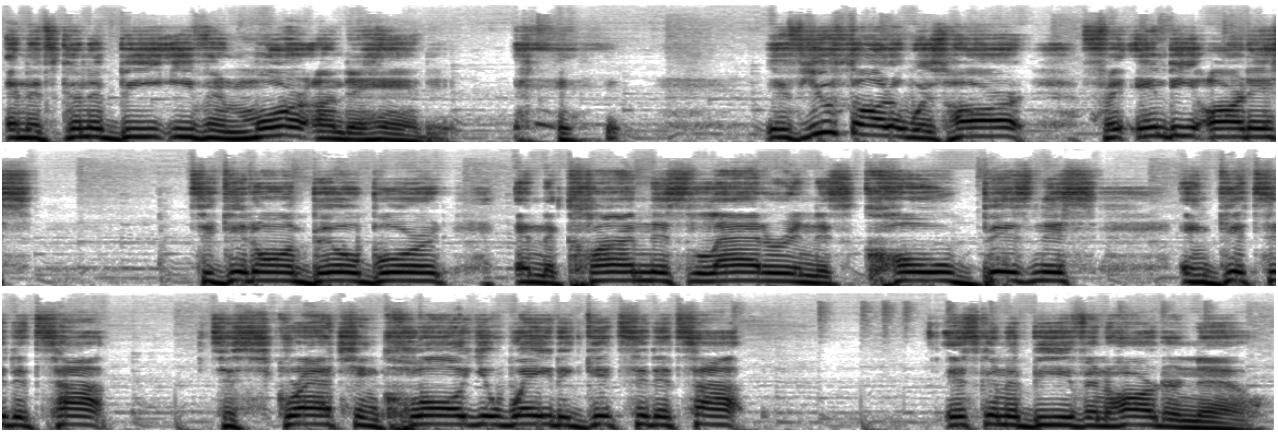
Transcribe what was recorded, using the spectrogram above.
and it's going to be even more underhanded. if you thought it was hard for indie artists to get on Billboard and to climb this ladder in this cold business and get to the top, to scratch and claw your way to get to the top, it's going to be even harder now.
